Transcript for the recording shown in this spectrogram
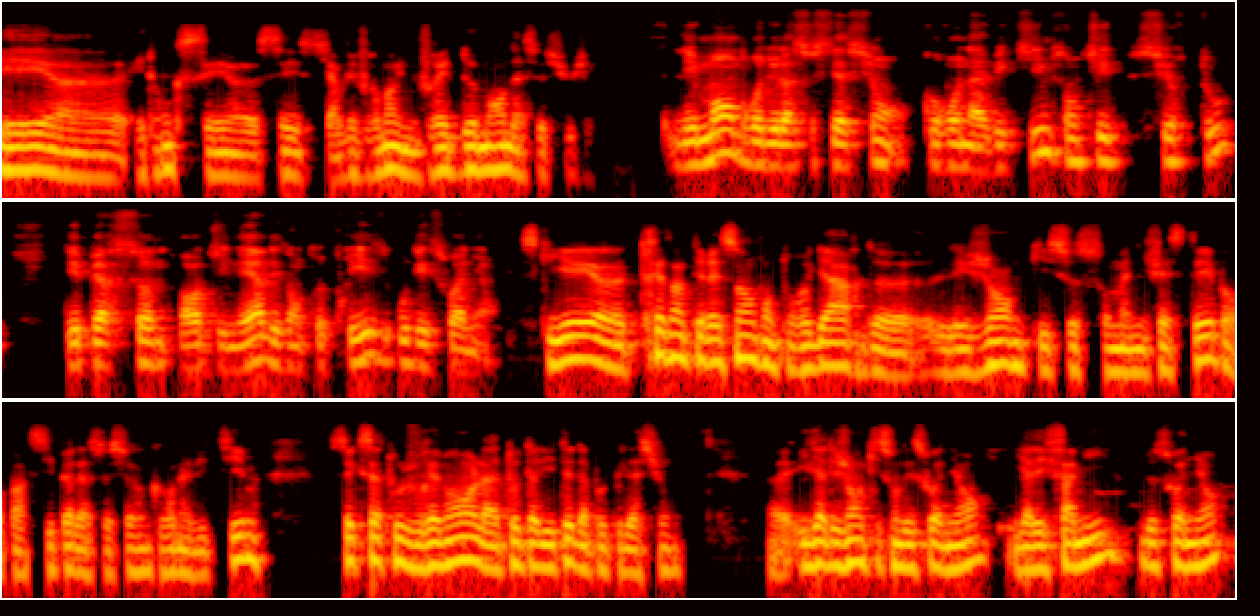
Et, et donc, il y avait vraiment une vraie demande à ce sujet les membres de l'association Corona Victimes sont-ils surtout des personnes ordinaires, des entreprises ou des soignants? Ce qui est euh, très intéressant quand on regarde euh, les gens qui se sont manifestés pour participer à l'association Corona Victimes, c'est que ça touche vraiment la totalité de la population. Euh, il y a des gens qui sont des soignants, il y a des familles de soignants,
